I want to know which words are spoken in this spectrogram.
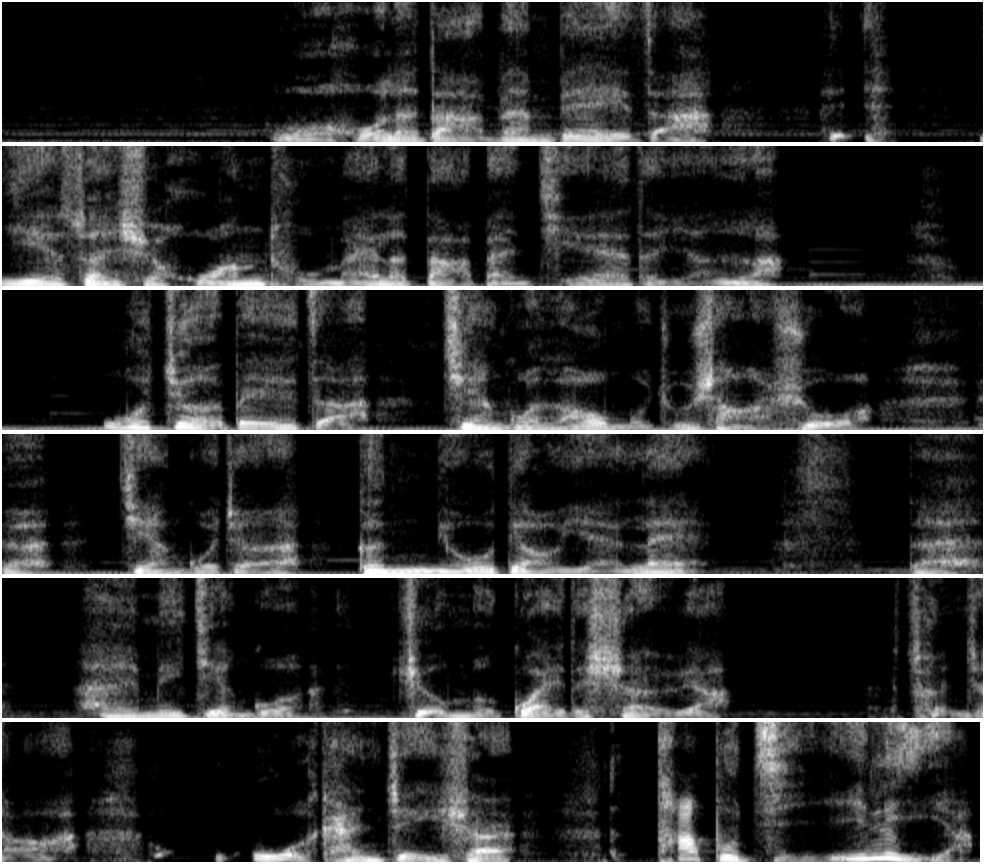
我活了大半辈子，也算是黄土埋了大半截的人了。”我这辈子见过老母猪上树，呃，见过这跟牛掉眼泪，但还没见过这么怪的事儿呀。村长啊，我看这事儿他不吉利呀。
